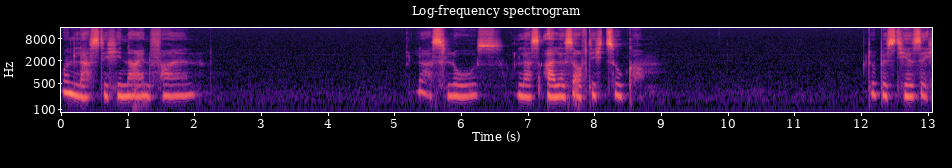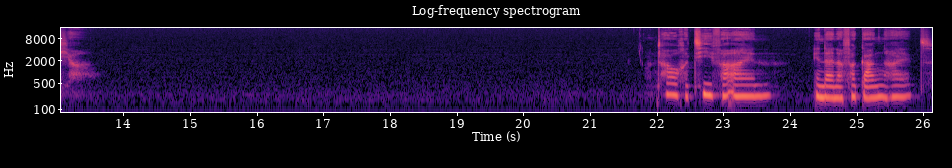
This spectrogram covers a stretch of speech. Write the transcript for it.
Und lass dich hineinfallen. Lass los und lass alles auf dich zukommen. Du bist hier sicher. Tauche tiefer ein in deiner Vergangenheit.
